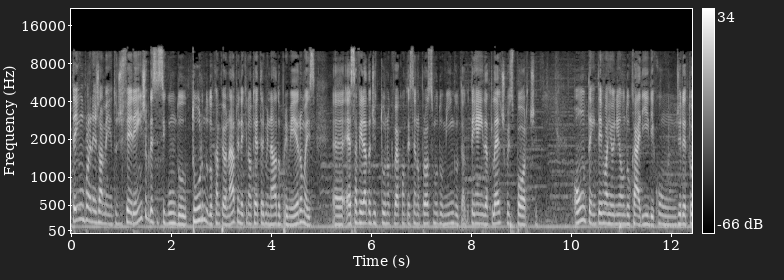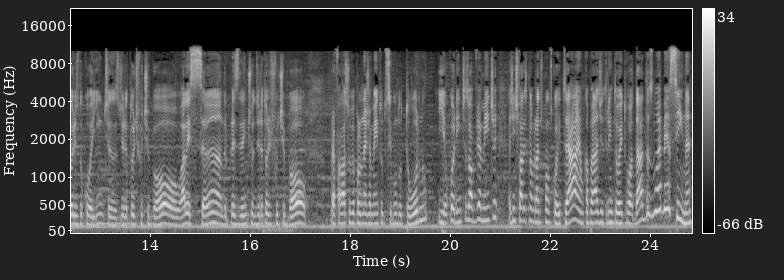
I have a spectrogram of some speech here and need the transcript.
tem um planejamento diferente para esse segundo turno do campeonato, ainda que não tenha terminado o primeiro, mas eh, essa virada de turno que vai acontecer no próximo domingo, tá? tem ainda Atlético Esporte. Ontem teve uma reunião do Carilli com diretores do Corinthians, diretor de futebol, Alessandro, presidente do diretor de futebol, para falar sobre o planejamento do segundo turno. E o Corinthians, obviamente, a gente fala de campeonato de pontos corridos, ah, é um campeonato de 38 rodadas, não é bem assim, né?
